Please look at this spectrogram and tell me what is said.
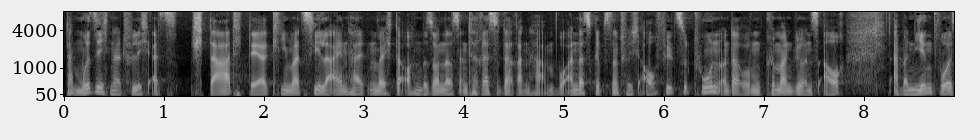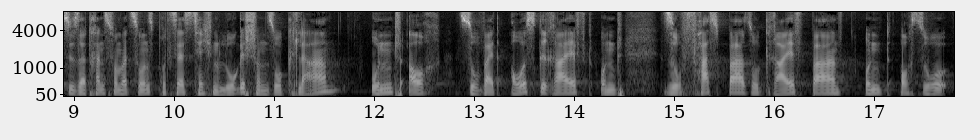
da muss ich natürlich als Staat, der Klimaziele einhalten möchte, auch ein besonderes Interesse daran haben. Woanders gibt es natürlich auch viel zu tun und darum kümmern wir uns auch. Aber nirgendwo ist dieser Transformationsprozess technologisch schon so klar und auch so weit ausgereift und so fassbar, so greifbar und auch so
